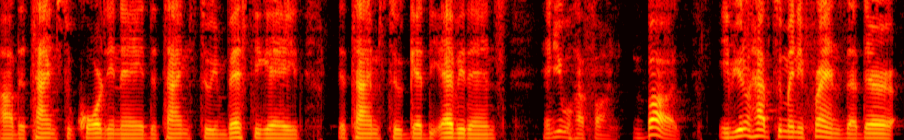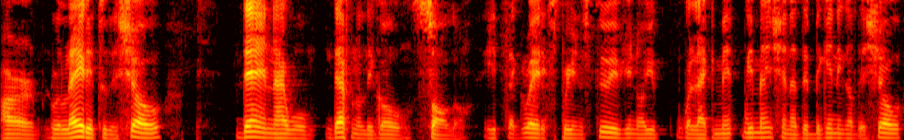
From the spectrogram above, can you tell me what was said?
uh, the times to coordinate, the times to investigate, the times to get the evidence, and you will have fun. But if you don't have too many friends that there are related to the show, then I will definitely go solo. It's a great experience too. If you know, you well, like we mentioned at the beginning of the show,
